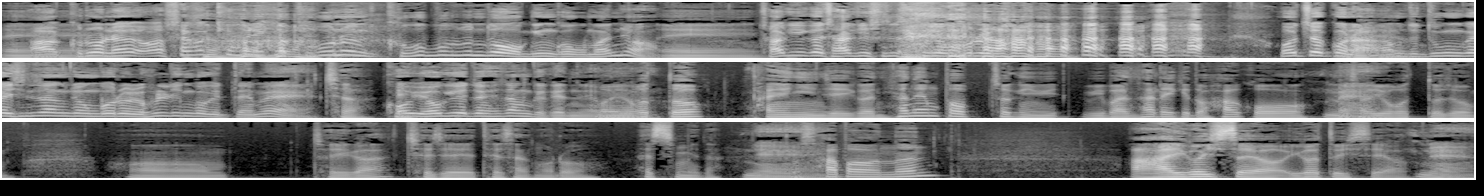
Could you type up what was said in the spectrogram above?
예. 아, 그러네. 아, 생각해보니까 그분은 그 부분도 어긴 거구만요. 예. 자기가 자기 신상 정보를 어쨌거나 네. 아무튼 누군가의 신상 정보를 흘린 거기 때문에 그렇죠. 거 여기에도 해당되겠네요. 뭐 이것도 당연히 이제 이건 현행법적인 위- 위반 사례이기도 하고 그래서 네. 이것도 좀 어, 저희가 제재 대상으로 했습니다. 네. 또 4번은 아 이거 있어요. 이것도 있어요. 네.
